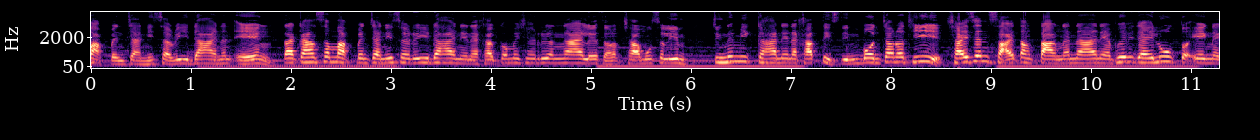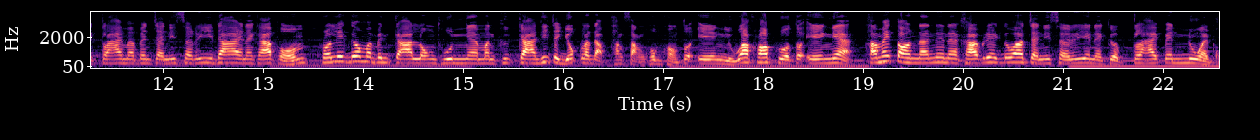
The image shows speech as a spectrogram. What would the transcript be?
มัครเป็น Janissary ได้นั่นเอง แต่การสมัครเป็น Janissary ได้เนี่ยนะครับก็ไม่ใช่เรื่องง่ายเลยสำหรับชาวมุสลิม จึงได้มีการเนี่ยนะครับติดสินบนเจ้าหน้าที่ ใช้เส้นสายต่างๆ นานาเนี่ยเพื่อที่จะให้ลูกตัวเองเนี่ยกลายมาเป็น Janissary ได้นะครับผมเพราะเรียกได้ว่ามันเป็นการลงทุนไงมันคือการที่จะยกระดับทางสังคมของตัวเอง หรือว่าครอบครัวตัวเองเนี่ยทำให้ตอนนั้นเนี่ยนะครับเรียกได้ว่า Janissary เนี่ยเกือบกลายเป็นหน่วยพ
